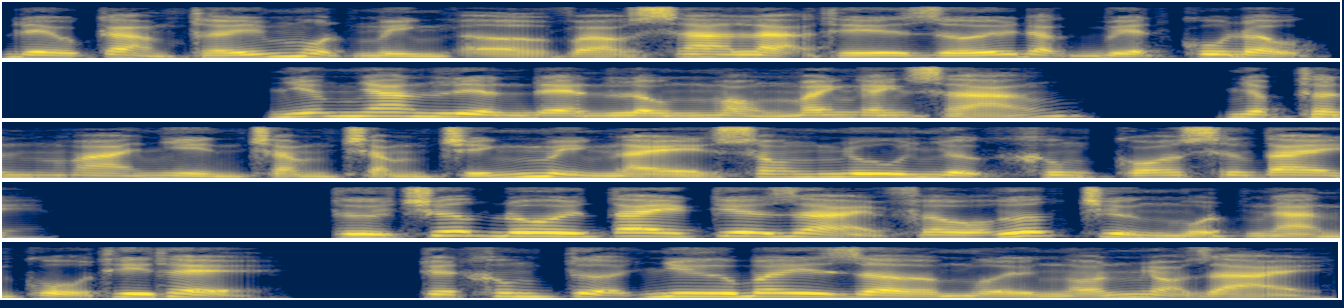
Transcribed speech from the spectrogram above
đều cảm thấy một mình ở vào xa lạ thế giới đặc biệt cô độc. Nhiễm nhan liền đèn lồng mỏng manh ánh sáng, nhập thân mà nhìn chằm chằm chính mình này song nhu nhược không có xương tay. Từ trước đôi tay kia giải phâu ước chừng một ngàn cổ thi thể, tuyệt không tựa như bây giờ mười ngón nhỏ dài.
